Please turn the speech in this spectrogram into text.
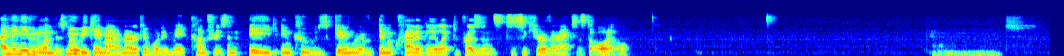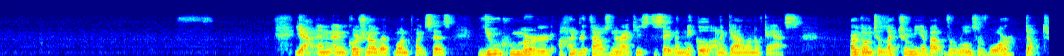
I mean, even when this movie came out, America would invade countries and aid in coups, getting rid of democratically elected presidents to secure their access to oil. Yeah, and, and Korshunov at one point says, You who murdered 100,000 Iraqis to save a nickel on a gallon of gas are going to lecture me about the rules of war? Don't.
